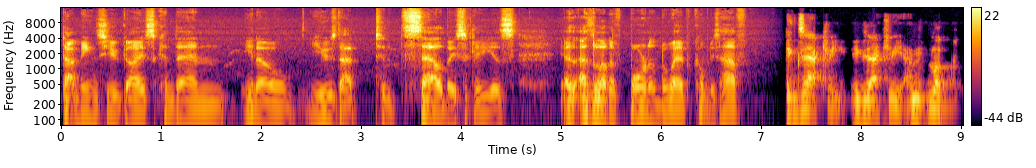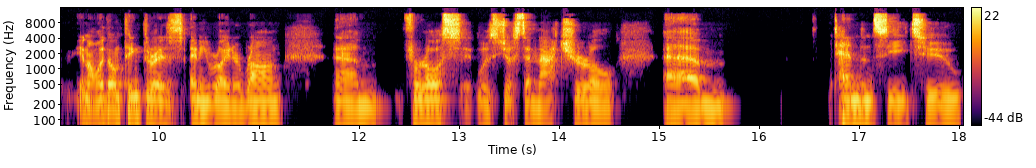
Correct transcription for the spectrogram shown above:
that means you guys can then you know use that to sell basically as as a lot of born on the web companies have. Exactly, exactly. And look, you know, I don't think there is any right or wrong. Um, for us, it was just a natural um, tendency to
